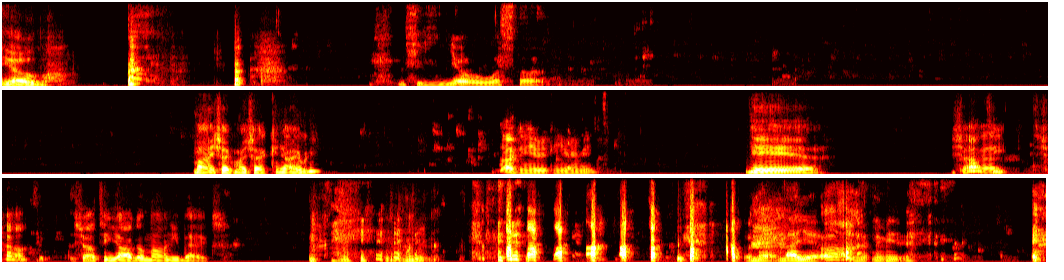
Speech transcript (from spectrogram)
Yo. Yo, what's up? My check, my check. Can y'all hear me? I can hear you. Can you hear me? Yeah, yeah, yeah. Shout out Uh, to shout out to shout out to Yaga Moneybags. not, not yet. Ah. Let me.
